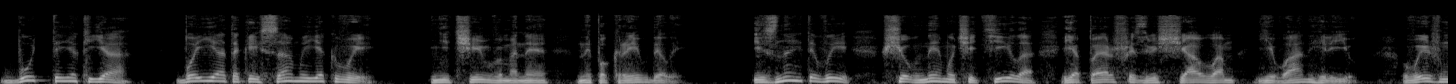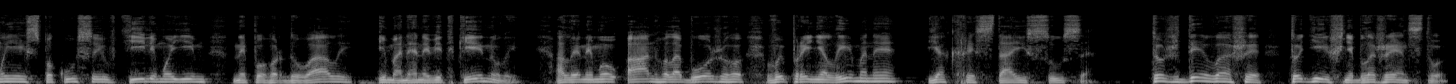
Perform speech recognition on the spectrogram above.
будьте як я, бо я такий самий, як ви. Нічим ви мене не покривдили. І знаєте ви, що в немочі тіла я перше звіщав вам Євангелію. Ви ж моєю спокусою в тілі моїм не погордували і мене не відкинули, але, немов ангела Божого, ви прийняли мене як Христа Ісуса. Тож де ваше тодішнє блаженство?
